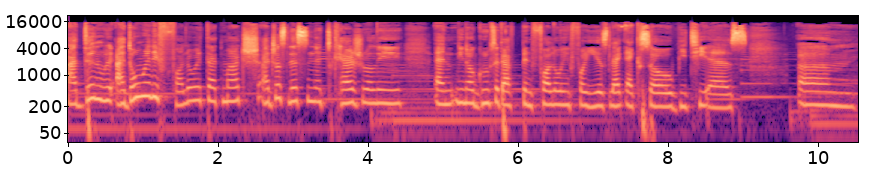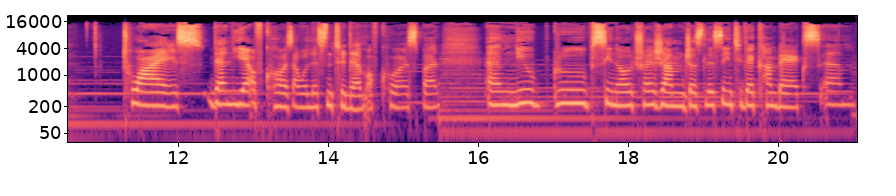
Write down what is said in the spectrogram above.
I didn't re- I don't really follow it that much. I just listen it casually and you know groups that I've been following for years like EXO, BTS, um, Twice. Then yeah, of course I will listen to them, of course, but um, new groups, you know, Treasure. I'm just listening to their comebacks. Um,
